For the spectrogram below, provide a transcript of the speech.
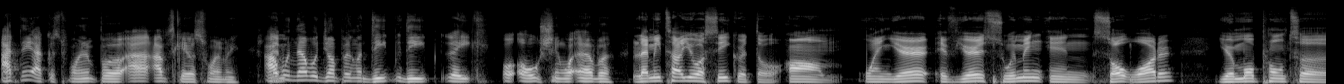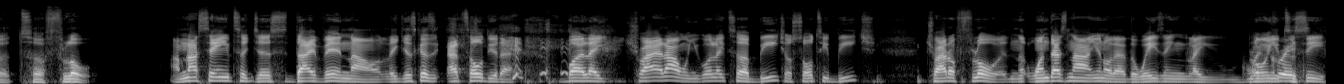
I think I could swim, but I, I'm scared of swimming. I would never jump in a deep, deep lake or ocean, whatever. Let me tell you a secret though. Um, when you're if you're swimming in salt water, you're more prone to to float. I'm not saying to just dive in now, like just because I told you that, but like try it out when you go like to a beach or salty beach. Try to float. One that's not you know that the waves ain't like blowing you to sea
